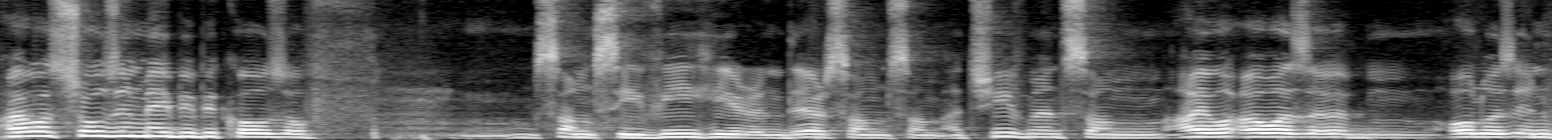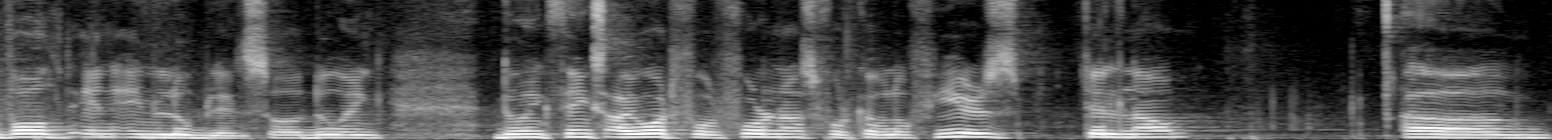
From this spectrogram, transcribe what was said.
I was chosen maybe because of some CV here and there, some some achievements. Some I, I was um, always involved in in Lublin, so doing doing things. I worked for foreigners for a couple of years till now. Um,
